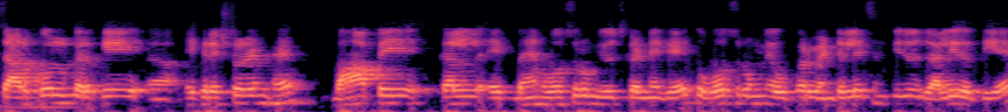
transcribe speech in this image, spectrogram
चारकोल करके अ, एक रेस्टोरेंट है वहां पे कल एक बहन वॉशरूम यूज करने गए तो वॉशरूम में ऊपर वेंटिलेशन की जो जाली होती है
